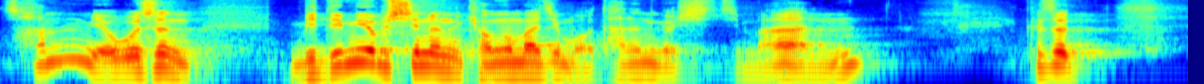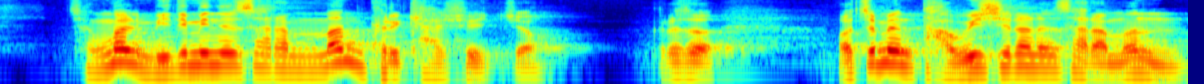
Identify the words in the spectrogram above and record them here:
참 이것은 믿음이 없이는 경험하지 못하는 것이지만 그래서 정말 믿음 있는 사람만 그렇게 할 수 있죠. 그래서 어쩌면 다윗이라는 사람은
